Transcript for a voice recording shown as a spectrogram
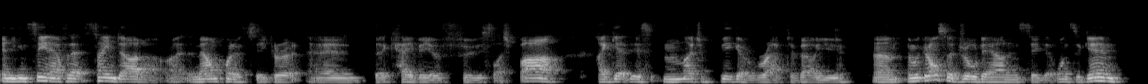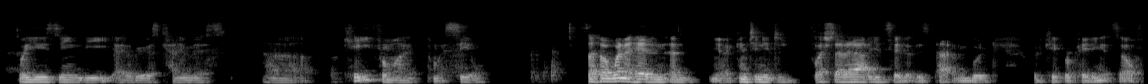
and you can see now for that same data, right, the mount point of secret and the KV of foo slash bar, I get this much bigger wrapped value Um, and we can also drill down and see that once again, we're using the AWS KMS uh, key for my, for my seal. So if I went ahead and, and you know continued to flesh that out, you'd see that this pattern would, would keep repeating itself.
